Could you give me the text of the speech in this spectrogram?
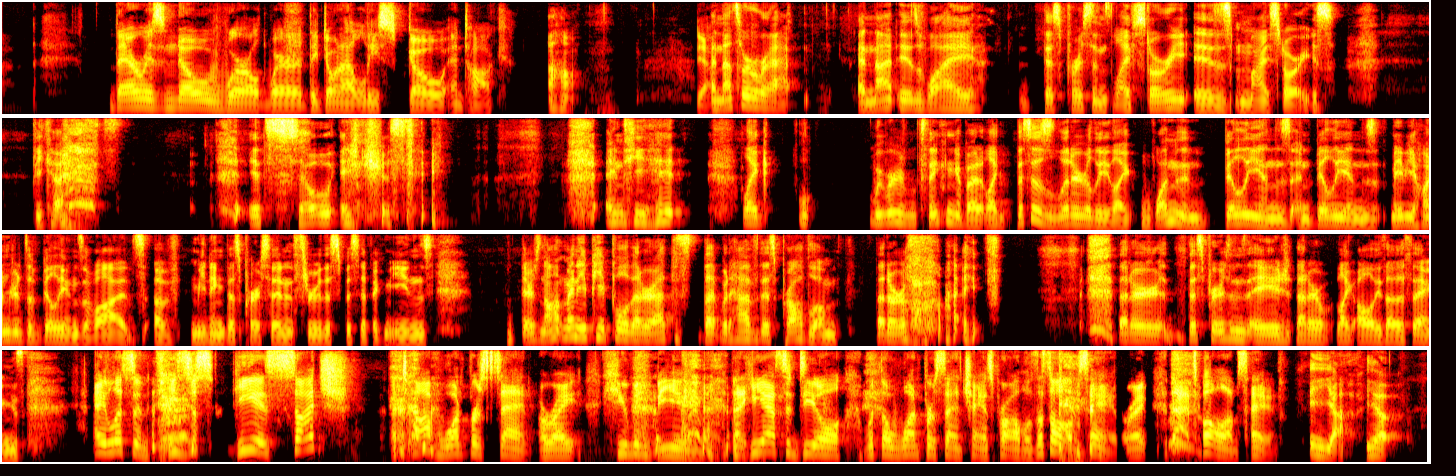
there is no world where they don't at least go and talk. uh-huh. Yeah. And that's where we're at. And that is why this person's life story is my stories. Because it's so interesting. And he hit like we were thinking about it like this is literally like one in billions and billions maybe hundreds of billions of odds of meeting this person through this specific means. There's not many people that are at this that would have this problem that are alive that are this person's age that are like all these other things. Hey, listen, he's just he is such a top one percent, all right, human being that he has to deal with the one percent chance problems. That's all I'm saying, right? That's all I'm saying. yeah yeah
